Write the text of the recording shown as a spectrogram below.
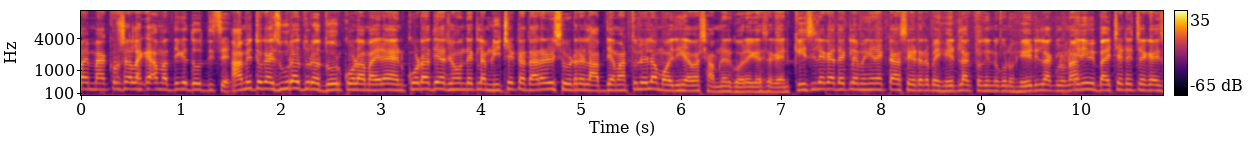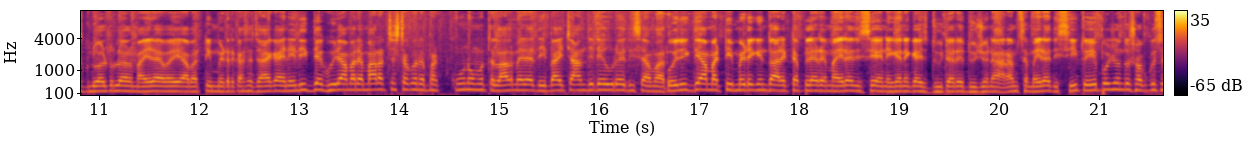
ভাই মাইক্রোসা লাগায় আমার দিকে দৌড় দিছে। আমি তো গাইজ উড়া দুরা দৌড় কোড়া মাইরা এন্ড কোড়া দিয়া যখন দেখলাম নিচে একটা দাঁড়া রয়েছে, ওটারে লাভ দিয়ে মারতে লইলাম ওই দিকে আবার সামনের ঘরে গেছে গাইন কেসি লাগা দেখলাম এখানে একটা আছে, এটার ভাই হেড লাগতো, কিন্তু কোনো হেডই লাগল না। এনিমি বাইচা টেচে গাইজ গ্লুয়াল টুলাল মাইরা ভাই, আবার টিমমেটের কাছে জায়গায় এদিক দিয়ে ঘুরে আমারে মারার চেষ্টা করে বাট কোনো মতে লাল মেরা দিই। ভাই চান্দিরে উড়ে দিছে আমার। ওই দিক দিয়ে আমার টিমমেটে কিন্তু আরেকটা প্লেয়ারে মাইরা দিছে এখানে গাইজ দুইটারে দুজনে আরামসে মাইরা দিছি। তো এই পর্যন্ত সবকিছু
